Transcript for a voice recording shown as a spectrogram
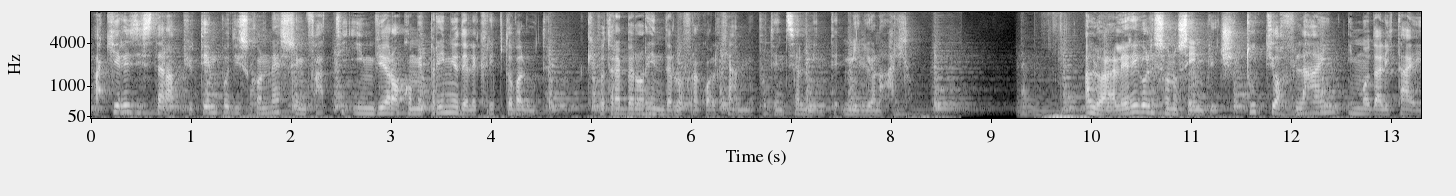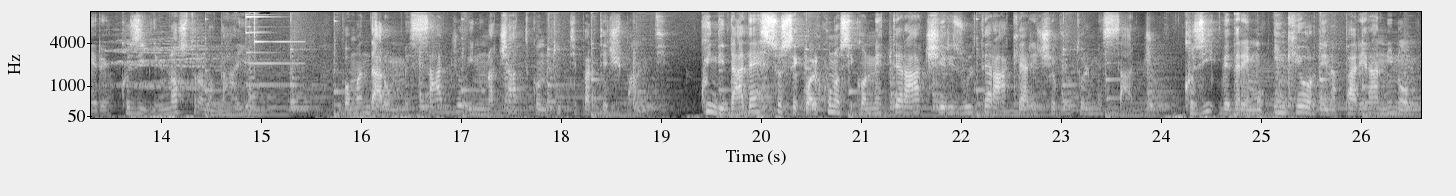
A chi resisterà più tempo disconnesso infatti invierò come premio delle criptovalute, che potrebbero renderlo fra qualche anno potenzialmente milionario. Allora, le regole sono semplici, tutti offline in modalità aereo, così il nostro notaio può mandare un messaggio in una chat con tutti i partecipanti. Quindi da adesso se qualcuno si connetterà ci risulterà che ha ricevuto il messaggio. Così vedremo in che ordine appariranno i nomi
